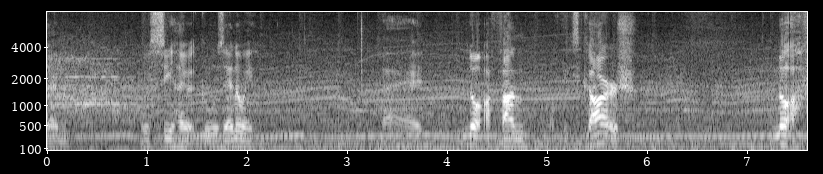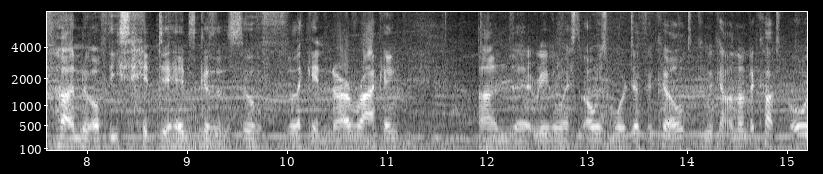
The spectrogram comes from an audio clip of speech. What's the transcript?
um, we'll see how it goes anyway. Uh, not a fan of these cars. Not a fan of these head-to-heads because it's so flicking nerve-wracking. And uh, Ravenwest always more difficult. Can we get an undercut? Oh,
